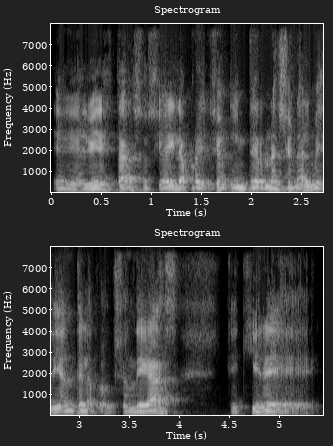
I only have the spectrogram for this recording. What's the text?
eh, el bienestar social y la proyección internacional mediante la producción de gas, que quiere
